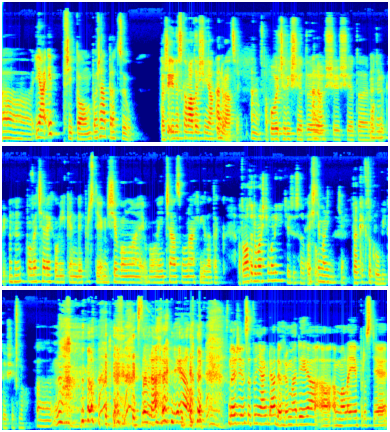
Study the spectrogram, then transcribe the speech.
Uh, já i přitom pořád pracuju. Takže i dneska máte ještě nějakou ano, práci. Ano. A po večerech šijete, ano. šijete motýlky. Uh-huh, uh-huh. Po večerech, o víkendy, prostě když je volný, volný čas, volná chvíle, tak a to máte doma ještě malý dítě, jestli se nepletu. Ještě malý dítě. Tak jak to kloubíte všechno? Uh, no, jsem na hraně, ale snažím se to nějak dát dohromady a, a, a malý je prostě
